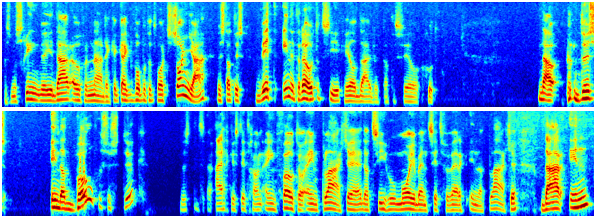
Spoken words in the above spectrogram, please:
Dus misschien wil je daarover nadenken. Kijk bijvoorbeeld het woord Sonja, dus dat is wit in het rood, dat zie ik heel duidelijk, dat is heel goed. Nou, dus in dat bovenste stuk dus eigenlijk is dit gewoon één foto, één plaatje. Hè, dat zie hoe mooi je bent zit verwerkt in dat plaatje. Daarin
